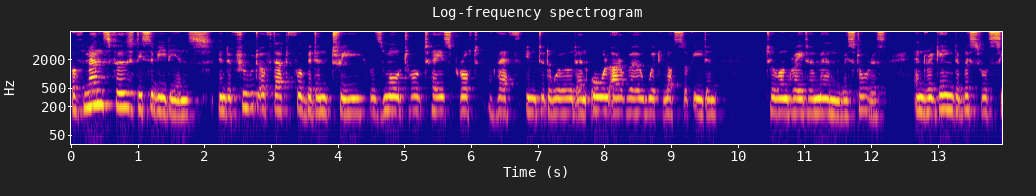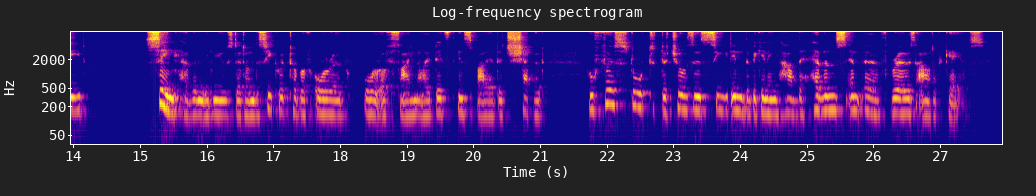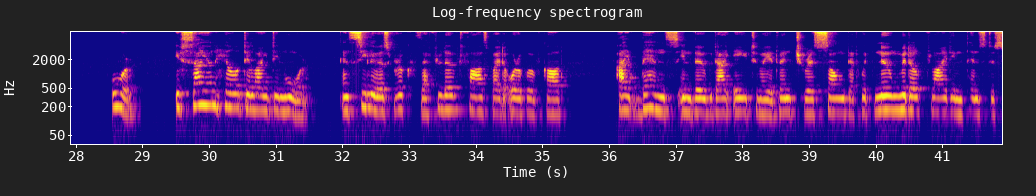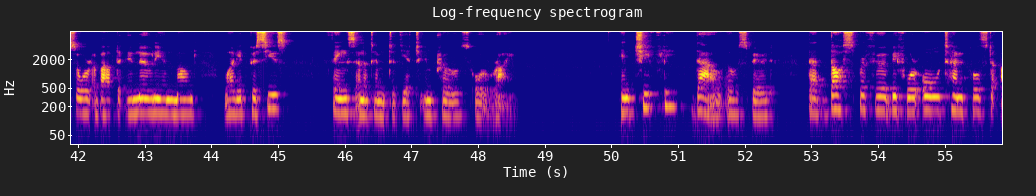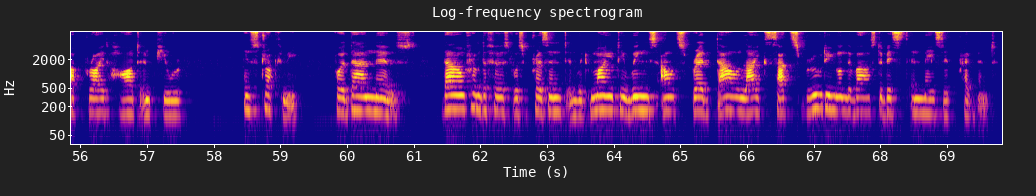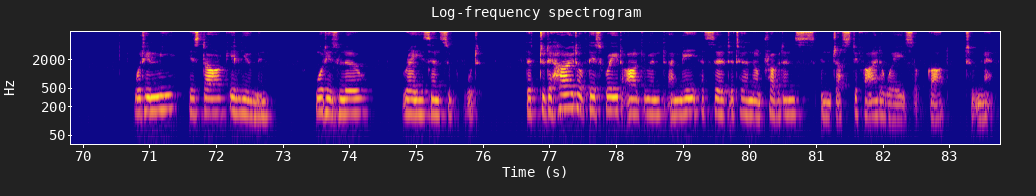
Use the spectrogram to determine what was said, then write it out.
of man's first disobedience, and the fruit of that forbidden tree, whose mortal taste brought death into the world, and all our woe with loss of Eden, to one greater man restore us, and regain the blissful seed, sing, heavenly muse, that on the secret top of Oreb or of Sinai didst inspire the shepherd, who first taught the chosen seed in the beginning how the heavens and earth rose out of chaos. Or, if Zion hill delight thee more, and Siloa's brook that flowed fast by the oracle of God, I thence invoke thy aid to my adventurous song that with no middle flight intends to soar above the Aonian mount while it pursues things unattempted yet in prose or rhyme. And chiefly thou, O Spirit, that dost prefer before all temples the upright heart and pure, instruct me for thou knowest, thou from the first was present, and with mighty wings outspread, thou like such brooding on the vast abyss and makest it pregnant. What in me is dark illumine, what is low raise and support, that to the height of this great argument I may assert eternal providence and justify the ways of God to men.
